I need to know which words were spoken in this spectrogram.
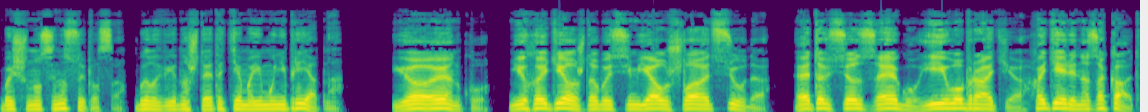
Большеносый насупился. Было видно, что эта тема ему неприятна. «Я Энку. Не хотел, чтобы семья ушла отсюда. Это все Зегу и его братья хотели на закат.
